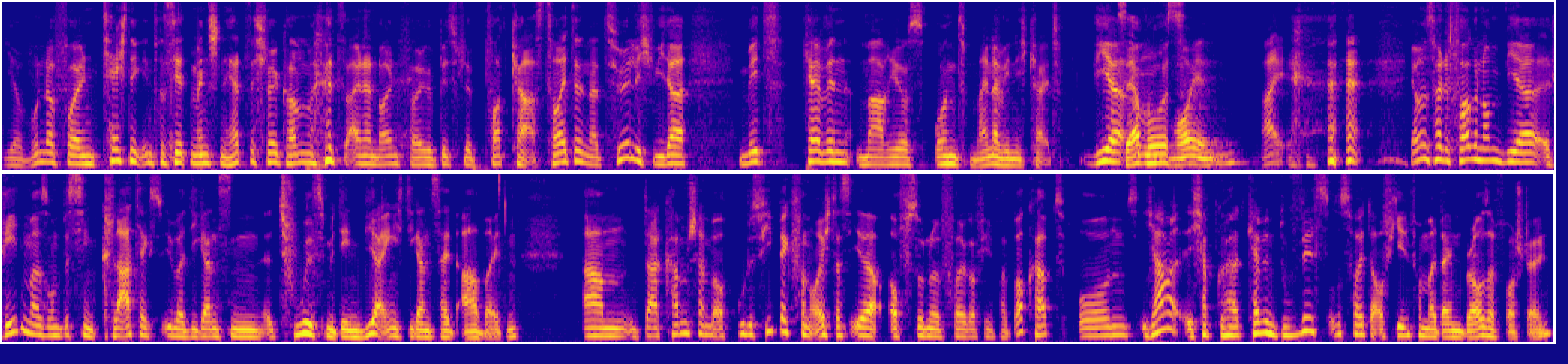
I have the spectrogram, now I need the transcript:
Ihr wundervollen, technikinteressierten Menschen, herzlich willkommen zu einer neuen Folge Bitflip Podcast. Heute natürlich wieder mit Kevin, Marius und meiner Wenigkeit. Wir, Servus. Moin. Hi. wir haben uns heute vorgenommen, wir reden mal so ein bisschen Klartext über die ganzen Tools, mit denen wir eigentlich die ganze Zeit arbeiten. Ähm, da kam scheinbar auch gutes Feedback von euch, dass ihr auf so eine Folge auf jeden Fall Bock habt. Und ja, ich habe gehört, Kevin, du willst uns heute auf jeden Fall mal deinen Browser vorstellen.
